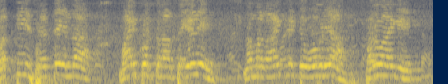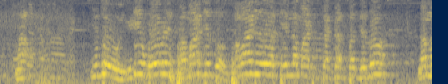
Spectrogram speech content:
ಭಕ್ತಿ, ಶ್ರದ್ಧೆಯಿಂದ ಮಾಡಿಕೊಡ್ತಾರ ಅಂತ ಹೇಳಿ ನಮ್ಮ ನಾಯಕಟ್ಟಿ ಹೋಬಳಿಯ ಪರವಾಗಿ ಇದು ಇಡೀ ಹೋಬಳಿ ಸಮಾಜದ್ದು, ಸಮಾಜದ ವತಿಯಿಂದ ಮಾಡಿರ್ತಕ್ಕಂಥದ್ದು ನಮ್ಮ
